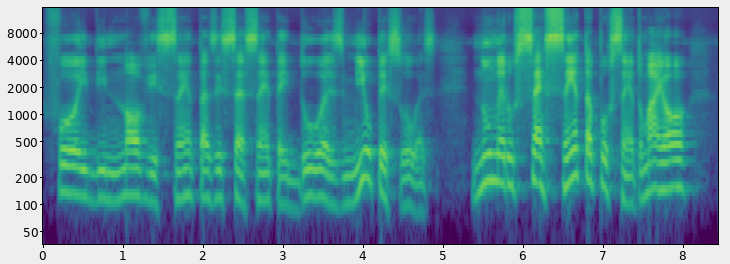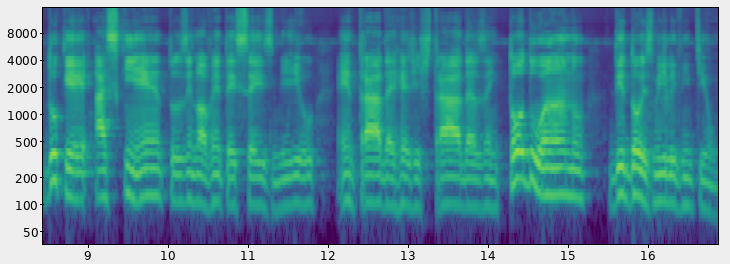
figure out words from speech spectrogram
foi de 962 mil pessoas, número 60% maior do que as 596 mil entradas registradas em todo o ano de 2021.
